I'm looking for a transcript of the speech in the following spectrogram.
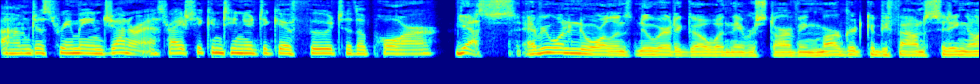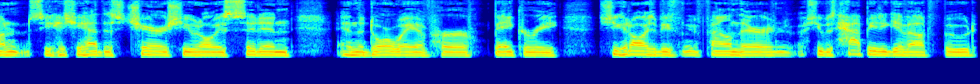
um, just remained generous, right? She continued to give food to the poor. Yes, everyone in New Orleans knew where to go when they were starving. Margaret could be found sitting on. See, she had this chair she would always sit in in the doorway of her bakery. She could always be found there. She was happy to give out food,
